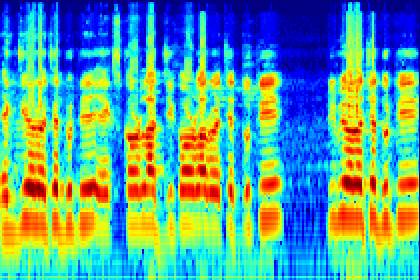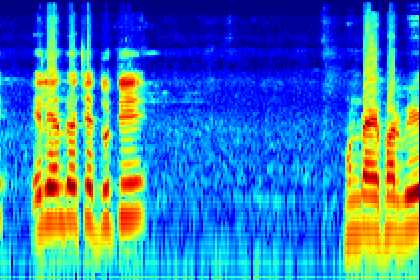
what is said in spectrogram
এক্সিও রয়েছে দুটি এক্স করলা জি করলা রয়েছে দুটি প্রিমিও রয়েছে দুটি এলিয়ান রয়েছে দুটি। Honda FRB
